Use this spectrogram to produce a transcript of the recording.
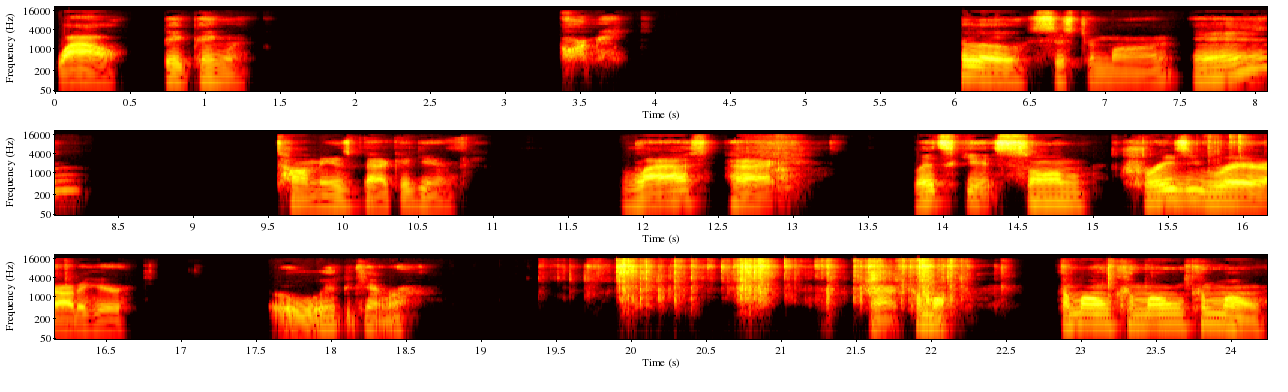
wow, big penguin. Army. Hello, Sister Mon. And Tommy is back again. Last pack. Let's get some crazy rare out of here. Oh, hit the camera. All come on. Come on, come on, come on.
